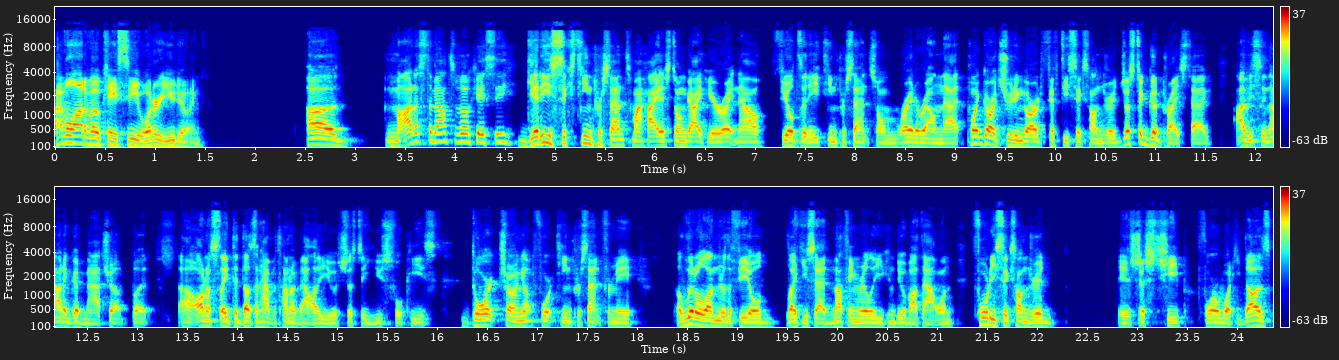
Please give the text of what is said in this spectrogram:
I have a lot of OKC. What are you doing? Uh, modest amounts of OKC. Giddey 16% is my highest owned guy here right now. Fields at 18%, so I'm right around that. Point guard, shooting guard, 5,600. Just a good price tag. Obviously not a good matchup, but uh, on a slate that doesn't have a ton of value, it's just a useful piece. Dort showing up 14% for me. A little under the field, like you said, nothing really you can do about that one. 4,600 is just cheap for what he does.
